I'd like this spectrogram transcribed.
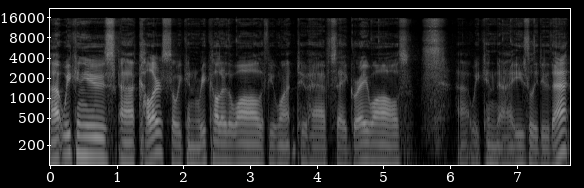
Uh, we can use uh, colors, so we can recolor the wall if you want to have, say, gray walls. Uh, we can uh, easily do that.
